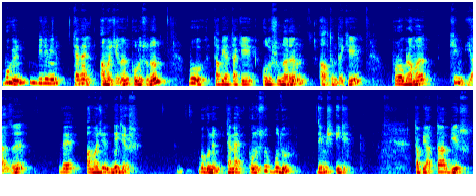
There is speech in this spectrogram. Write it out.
bugün bilimin temel amacının konusunun bu tabiattaki oluşumların altındaki programı kim yazdı ve amacı nedir? Bugünün temel konusu budur demiş idi. Tabiatta bir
